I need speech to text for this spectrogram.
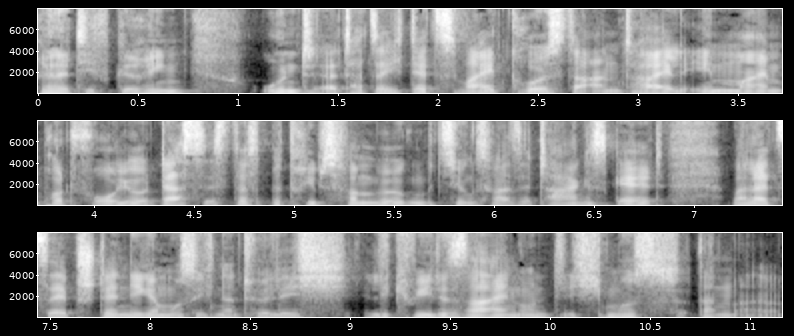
relativ gering. Und äh, tatsächlich der zweitgrößte Anteil in meinem Portfolio, das ist das Betriebsvermögen beziehungsweise Tagesgeld, weil als Selbstständiger muss ich natürlich liquide sein und ich muss dann äh,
